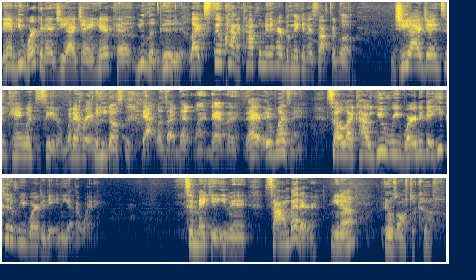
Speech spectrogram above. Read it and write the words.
"Damn, you working at GI Jane haircut? You look good." Like, still kind of complimenting her, but making it softer blow. GI Jane two can't wait to see it or whatever, and he goes, "That was a good one." That, was- that it wasn't. So like how you reworded it, he could have reworded it any other way to make it even sound better. You know. It was off the cuff.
